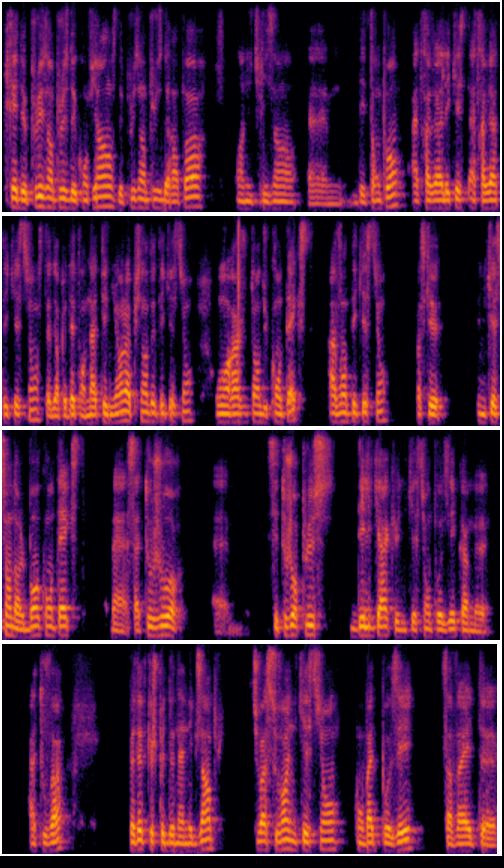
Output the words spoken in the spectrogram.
créer de plus en plus de confiance, de plus en plus de rapports en utilisant euh, des tampons à travers, les à travers tes questions, c'est-à-dire peut-être en atténuant la puissance de tes questions ou en rajoutant du contexte avant tes questions. Parce que une question dans le bon contexte, ben, ça toujours, euh, c'est toujours plus délicat qu'une question posée comme à tout va. Peut-être que je peux te donner un exemple. Tu vois, souvent une question qu'on va te poser, ça va être,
